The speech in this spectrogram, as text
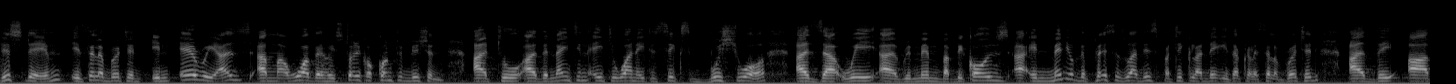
this day is celebrated in areas um, who have a historical contribution to the 1981-86 Bush War, as we remember, because in many of the places where this particular day is actually celebrated, uh, there are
